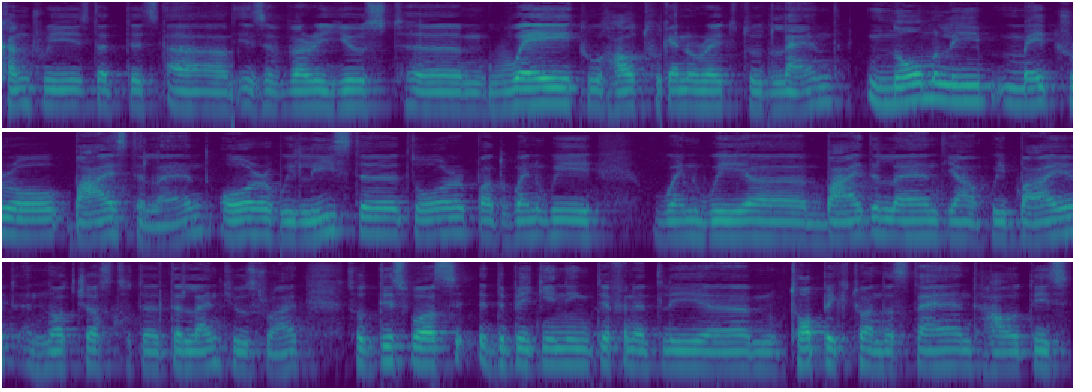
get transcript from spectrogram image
countries that this uh, is a very used um, way to how to generate to land. Normally, Metro buys the land or we lease the store, but when we when we uh, buy the land, yeah, we buy it and not just the, the land use right. So this was at the beginning definitely um, topic to understand how this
